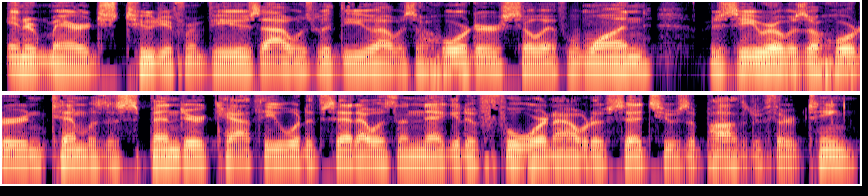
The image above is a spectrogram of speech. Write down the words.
entered marriage two different views. I was with you. I was a hoarder. So if one zero was a hoarder and ten was a spender, Kathy would have said I was a negative four, and I would have said she was a positive thirteen.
